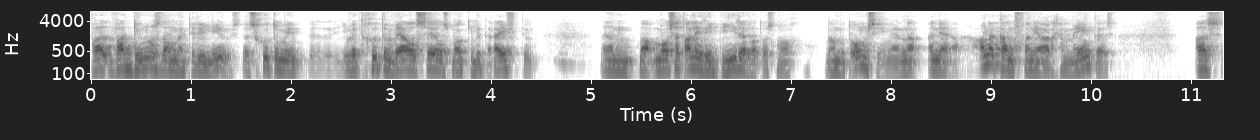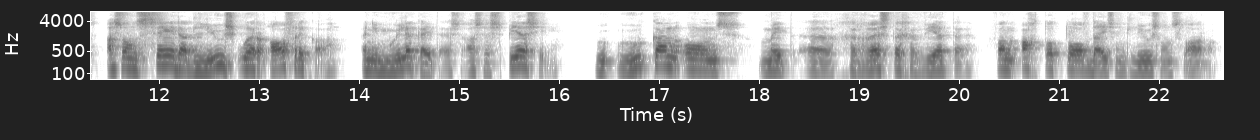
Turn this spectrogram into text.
Wat wat doen ons dan met hierdie leeu's? Dis goed om jy weet goed en wel sê ons maak die bedryf toe. Ehm um, maar maar ons het al hierdie diere wat ons nog nou moet omsien en aan die ander kant van die argument is as as ons sê dat leeu's oor Afrika in die moeilikheid is as 'n spesies, hoe hoe kan ons met 'n geruste gewete van 8 tot 12000 leeu's ontslaa raak?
